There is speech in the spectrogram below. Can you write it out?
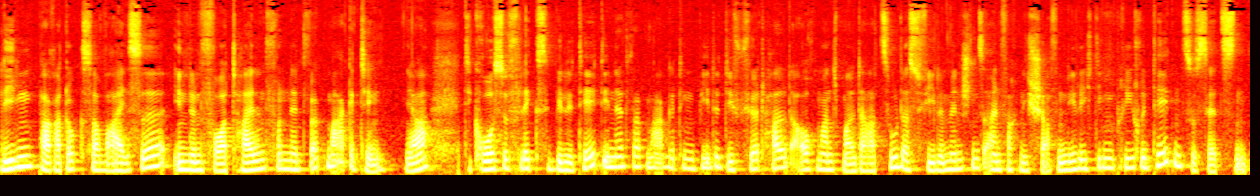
liegen paradoxerweise in den Vorteilen von Network Marketing. Ja, die große Flexibilität, die Network Marketing bietet, die führt halt auch manchmal dazu, dass viele Menschen es einfach nicht schaffen, die richtigen Prioritäten zu setzen.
